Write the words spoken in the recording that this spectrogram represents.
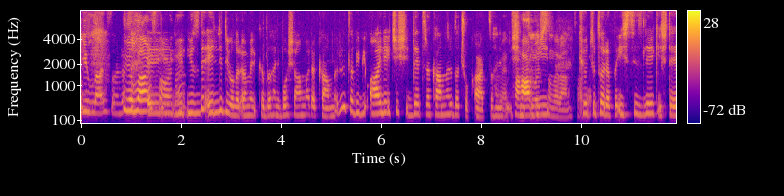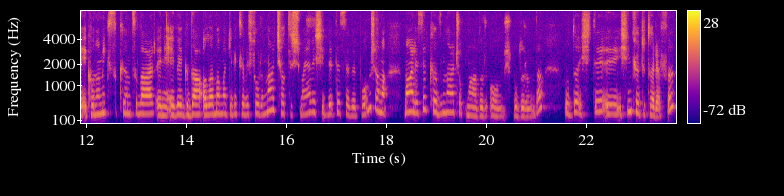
Yıllar sonra. Yıllar ee, sonra. Yüzde elli diyorlar Amerika'da hani boşanma rakamları. Tabii bir aile içi şiddet rakamları da çok arttı. Hani evet, bu işin sınıran, tabii. kötü tarafı işsizlik, işte ekonomik sıkıntılar, hani eve gıda alamama gibi tabii sorunlar çatışmaya ve şiddete sebep olmuş ama maalesef kadınlar çok mağdur olmuş bu durumda. Bu da işte e, işin kötü tarafı.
